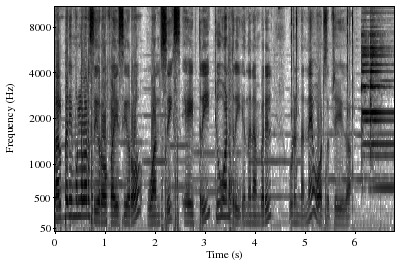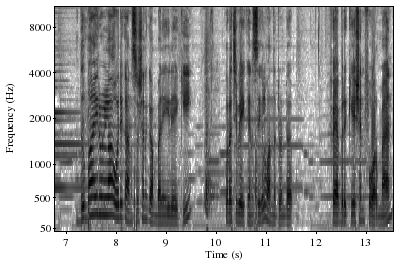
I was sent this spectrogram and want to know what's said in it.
താല്പര്യമുള്ളവർ zero five zero one six eight three two one three എന്ന നമ്പറിൽ ഉടൻ തന്നെ വാട്സപ്പ് ചെയ്യുക. ദുബായിലുള്ള ഒരു കൺസ്ട്രക്ഷൻ കമ്പനിയിലേക്ക് കുറച്ച് വേക്കൻസികൾ വന്നിട്ടുണ്ട്. Fabrication foreman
